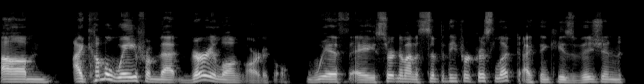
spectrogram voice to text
Um, I come away from that very long article with a certain amount of sympathy for Chris Licht. I think his vision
